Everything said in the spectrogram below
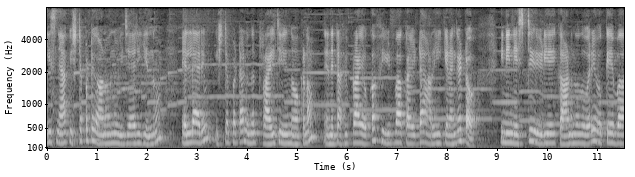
ഈ സ്നാക്ക് ഇഷ്ടപ്പെട്ട് കാണുമെന്ന് വിചാരിക്കുന്നു. എല്ലാവരും ഇഷ്ടപ്പെട്ടാൽ ഒന്ന് ട്രൈ ചെയ്ത് നോക്കണം. എന്നിട്ട് അഭിപ്രായമൊക്കെ ഫീഡ്ബാക്കായിട്ട് അറിയിക്കണം കേട്ടോ. ഇനി നെക്സ്റ്റ് വീഡിയോയിൽ കാണുന്നത് വരെ ഓക്കെ ബൈ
